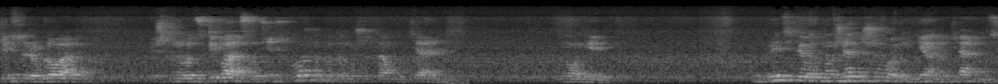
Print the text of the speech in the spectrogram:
Единственное, рукава, конечно, ну вот сгибаться очень сложно, потому что там вот тянет ноги. Ну, В принципе, вот манжеты широкие, не, они тянутся.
